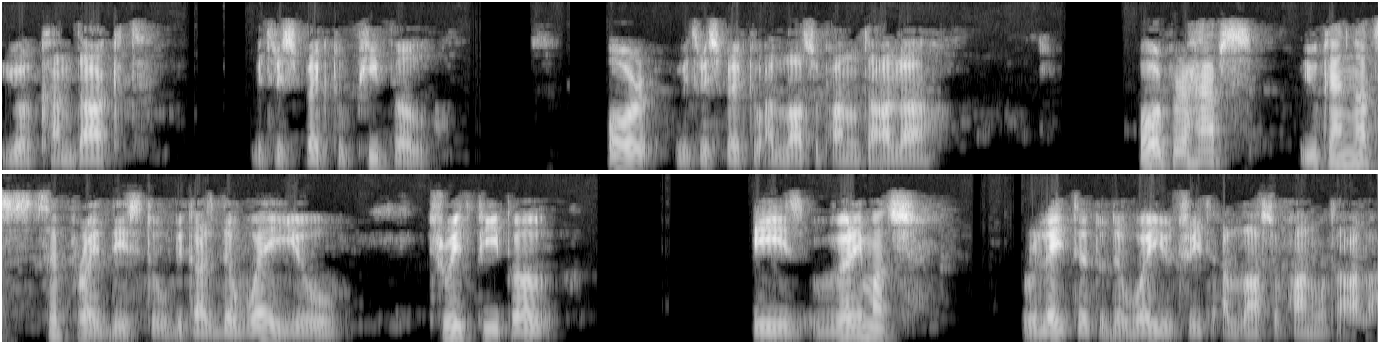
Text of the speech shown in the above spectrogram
your conduct with respect to people or with respect to Allah subhanahu wa ta'ala or perhaps you cannot separate these two because the way you treat people is very much related to the way you treat Allah subhanahu wa ta'ala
